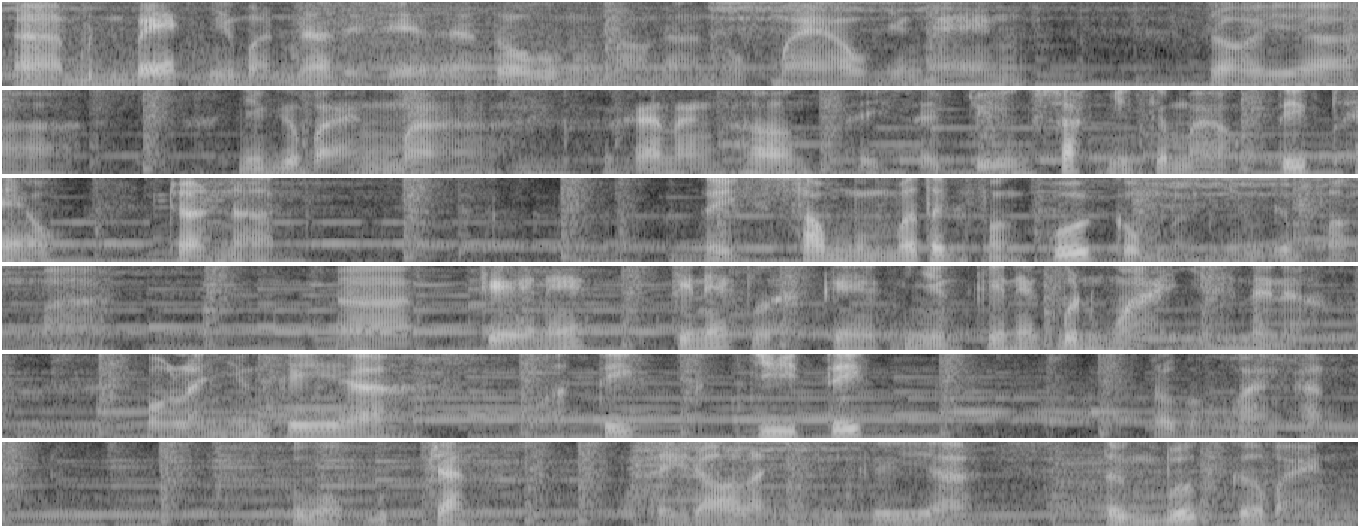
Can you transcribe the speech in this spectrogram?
uh, binh bét như mình uh, thì sẽ tô màu nền một màu chẳng hạn. Rồi uh, những cái bạn mà có khả năng hơn thì sẽ chuyển sắc những cái màu tiếp theo trên nền. Thì xong mình mới tới cái phần cuối cùng là những cái phần mà à, ke nét ke nét là ke những cái nét bên ngoài như thế này nè. Hoặc là những cái à, họa tiết chi tiết rồi mình hoàn thành của một bức tranh. Thì đó là những cái à, từng bước cơ bản.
